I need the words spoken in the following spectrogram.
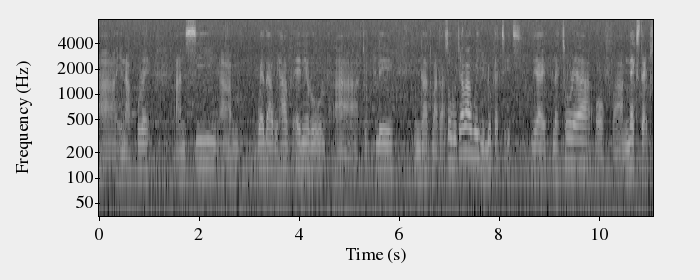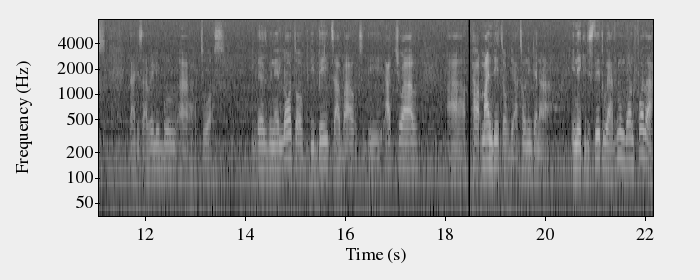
uh, in Akure and see um, whether we have any role uh, to play in that matter. So whichever way you look at it, there are a plethora of um, next steps that is available uh, to us. There's been a lot of debate about the actual uh, mandate of the Attorney General. In Ekiti State, we have even gone further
